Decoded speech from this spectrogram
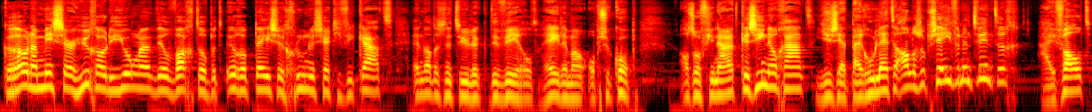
Coronamisser Hugo de Jonge wil wachten op het Europese groene certificaat. En dat is natuurlijk de wereld helemaal op zijn kop. Alsof je naar het casino gaat, je zet bij roulette alles op 27. Hij valt,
